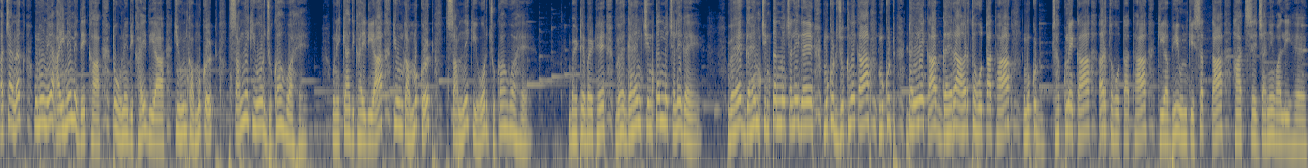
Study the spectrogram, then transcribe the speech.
अचानक उन्होंने आईने में देखा तो उन्हें दिखाई दिया कि उनका मुकुट सामने की ओर झुका हुआ है। उन्हें क्या दिखाई दिया कि उनका मुकुट सामने की ओर झुका हुआ है? बैठे बैठे वह गहन चिंतन में चले गए। वह गहन चिंतन में चले गए। मुकुट झुकने का, मुकुट ढलने का गहरा अर्थ होता था। मुकुट झुकने का अर्थ होता था कि अभी उनकी सत्ता हाथ से जाने वाली है।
